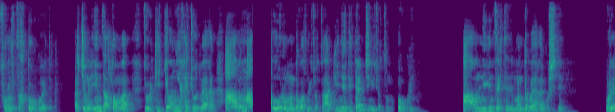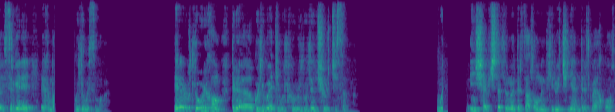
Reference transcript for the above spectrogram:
суралцах дургүй байдаг. Харж байна энэ залуу маань зүгээр Гидеоны хажууд байхад аав нь өөрөө мундаг болно гэж бодсон. А генетик дамжина гэж бодсон. Үгүй. Аав нь нэгэн цагт мундаг байгаагүй шүү дээ. Бүр эсэргээрээ ярих юм бол гүлэг байсан байгаа. Тэрээр хүртэл өөрийнхөө тэр э, гүлэг байдлыг хүлээн зөвшөөрч исэн. Энэ шавьчлал өнөөдөр залуу минь хэрвээ чиний амьдралд байхгүй бол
